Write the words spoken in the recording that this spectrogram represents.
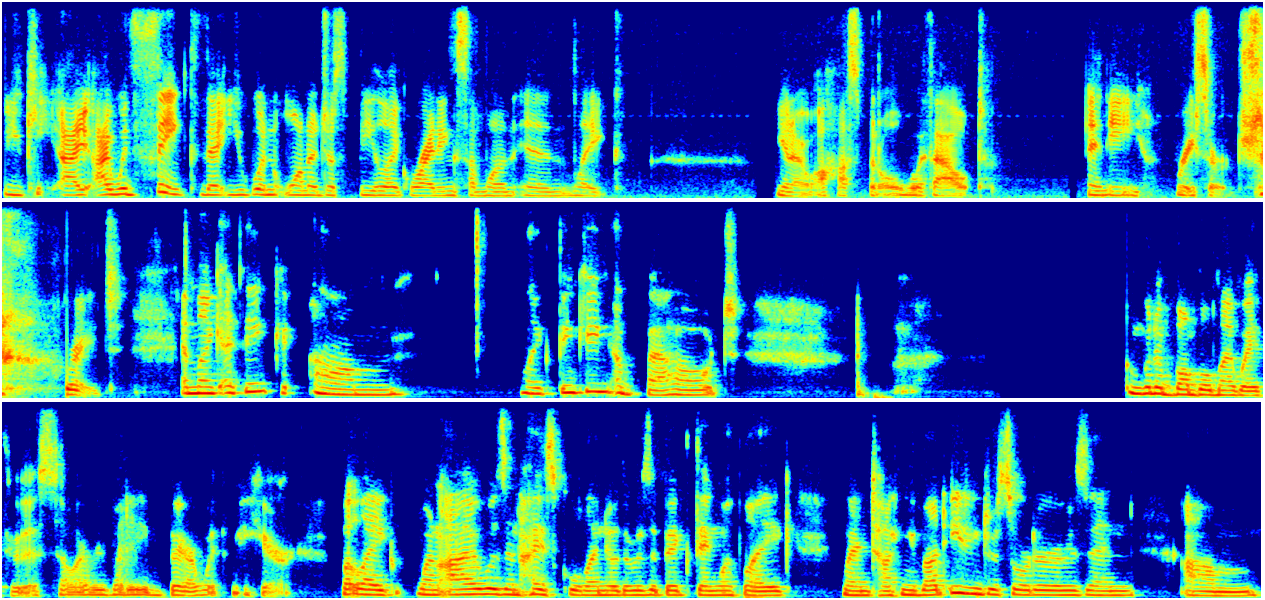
You can, I I would think that you wouldn't want to just be like writing someone in like, you know, a hospital without any research. Right. And like I think um like thinking about I'm going to bumble my way through this so everybody bear with me here. But like when I was in high school, I know there was a big thing with like when talking about eating disorders and um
